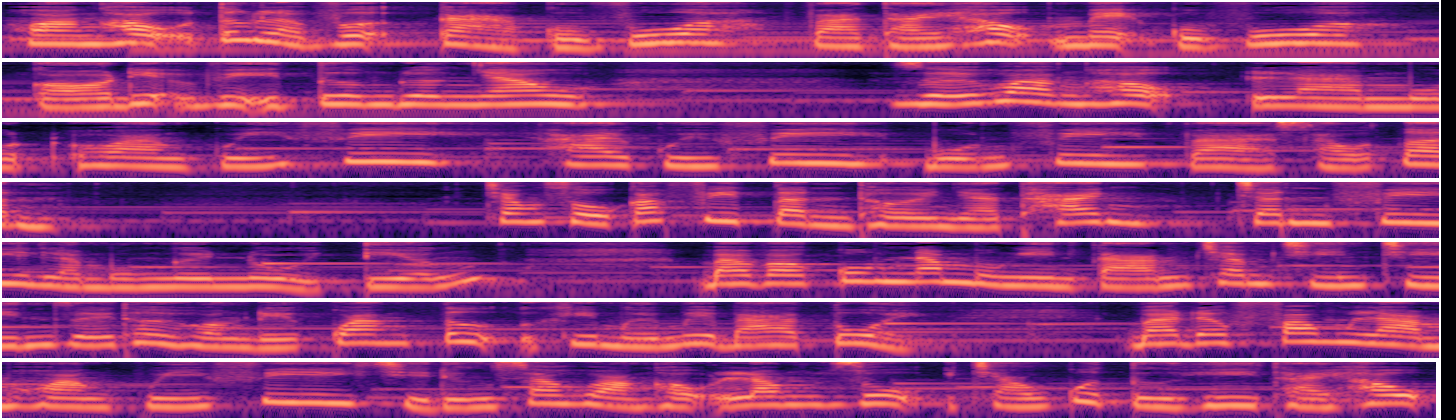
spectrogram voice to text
Hoàng hậu tức là vợ cả của vua và thái hậu mẹ của vua có địa vị tương đương nhau. Dưới hoàng hậu là một hoàng quý phi, hai quý phi, bốn phi và sáu tần. Trong số các phi tần thời nhà Thanh, Chân Phi là một người nổi tiếng. Bà vào cung năm 1899 dưới thời Hoàng đế Quang Tự khi mới 13 tuổi. Bà được phong làm Hoàng Quý Phi chỉ đứng sau Hoàng hậu Long Dụ, cháu của Từ Hy Thái Hậu.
